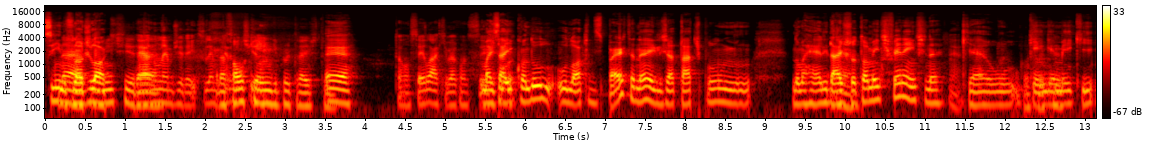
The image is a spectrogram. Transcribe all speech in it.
Sim, no Né, final de Loki. Mentira. É, é. eu não lembro direito. Lembro Era que só o mentira. Kang por trás de tudo. É. Então, sei lá o que vai acontecer. Mas tipo, aí quando o- o Loki desperta, né, ele já tá, tipo, num- numa realidade É. totalmente diferente, né? É. Que é o Com Kang é meio que...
